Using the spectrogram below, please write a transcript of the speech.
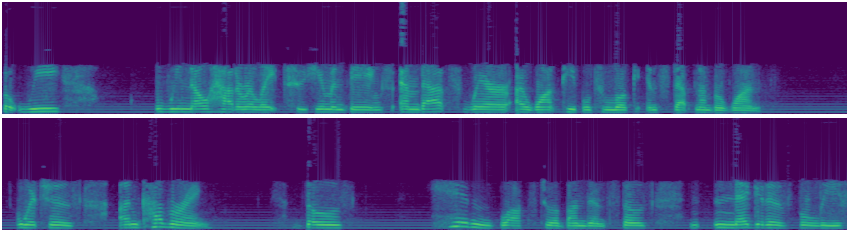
but we we know how to relate to human beings and that's where I want people to look in step number 1 which is uncovering those hidden blocks to abundance those negative beliefs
